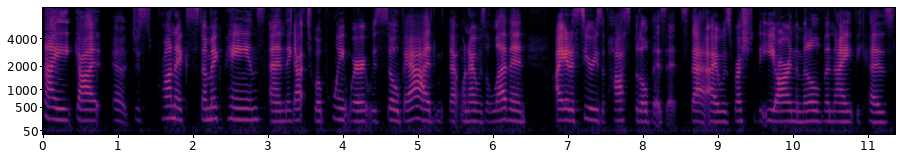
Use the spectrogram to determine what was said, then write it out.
I got uh, just chronic stomach pains, and they got to a point where it was so bad that when I was 11, I had a series of hospital visits that I was rushed to the ER in the middle of the night because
